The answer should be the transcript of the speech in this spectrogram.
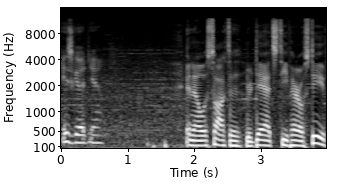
He's good, yeah. And now let's talk to your dad, Steve Harrow. Steve,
